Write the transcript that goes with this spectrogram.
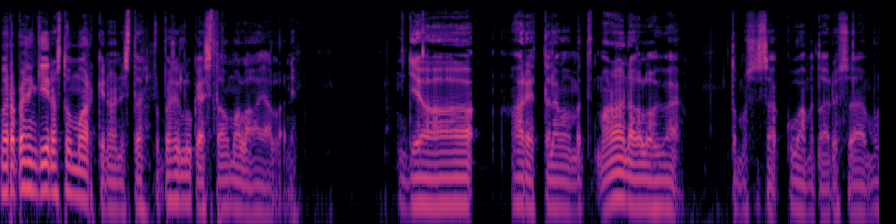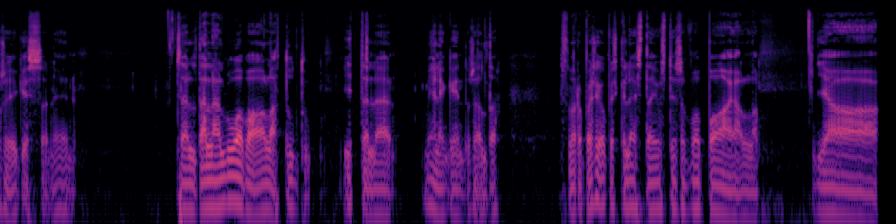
Mä rupesin kiinnostumaan markkinoinnista, rupesin lukea sitä omalla ajallani. Ja harjoittelemaan. Mä, mä oon aina ollut hyvä tuommoisessa kuvaamataidossa ja musiikissa, niin tällä, tällä luova ala tuntui itselleen mielenkiintoiselta. Sitten mä rupesin opiskelemaan sitä justiinsa vapaa-ajalla. Ja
